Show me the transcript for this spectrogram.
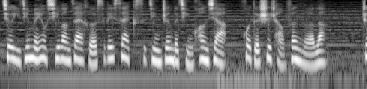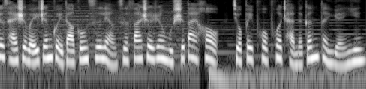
就已经没有希望在和 SpaceX 竞争的情况下获得市场份额了。这才是维珍轨道公司两次发射任务失败后就被迫破产的根本原因。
